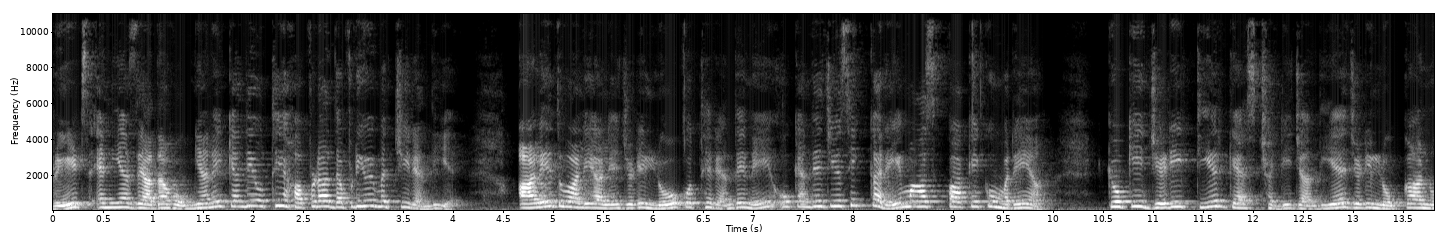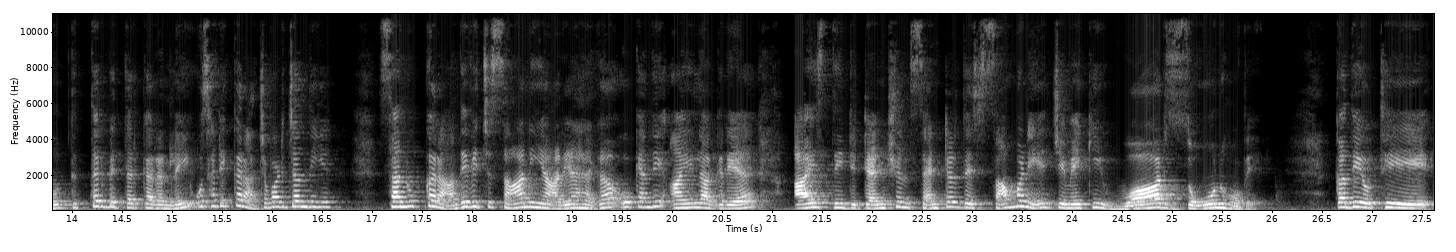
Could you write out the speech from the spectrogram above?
ਰੇਟਸ ਇੰਨੀਆਂ ਜ਼ਿਆਦਾ ਹੋ ਗਈਆਂ ਨੇ, ਕਹਿੰਦੇ ਉੱਥੇ ਹਫੜਾ ਦਫੜੀ ਹੋਈ ਮੱਚੀ ਰਹਿੰਦੀ ਹੈ। ਆਲੇ ਦੁਆਲੇ ਵਾਲੇ ਜਿਹੜੇ ਲੋਕ ਉੱਥੇ ਰਹਿੰਦੇ ਨੇ, ਉਹ ਕਹਿੰਦੇ ਜੀ ਅਸੀਂ ਘਰੇ ਮਾਸਕ ਪਾ ਕੇ ਘੁੰਮ ਰਹੇ ਹਾਂ। ਕਿਉਂਕਿ ਜਿਹੜੀ ਟੀਅਰ ਗੈਸ ਛੱਡੀ ਜਾਂਦੀ ਹੈ, ਜਿਹੜੀ ਲੋਕਾਂ ਨੂੰ ਤਿੱਤਰ ਬਿੱਤਰ ਕਰਨ ਲਈ ਉਹ ਸਾਡੇ ਘਰਾਂ 'ਚ ਵੜ ਜਾਂਦੀ ਹੈ। ਸਾਨੂੰ ਘਰਾਂ ਦੇ ਵਿੱਚ ਸਾਹ ਨਹੀਂ ਆ ਰਿਹਾ ਹੈਗਾ। ਉਹ ਕਹਿੰਦੇ ਐਂ ਲੱਗ ਰਿਹਾ ਹੈ ਆਈਸ ਦੀ ਡਿਟੈਂਸ਼ਨ ਸੈਂਟਰ ਦੇ ਸਾਹਮਣੇ ਜਿਵੇਂ ਕਿ ਵਾਰ ਜ਼ੋਨ ਹੋਵੇ। ਕਦੇ ਉੱਥੇ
